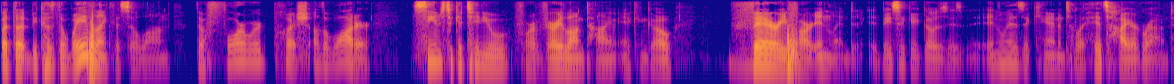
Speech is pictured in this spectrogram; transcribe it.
but the, because the wavelength is so long, the forward push of the water seems to continue for a very long time and it can go very far inland. It basically goes as inland as it can until it hits higher ground.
